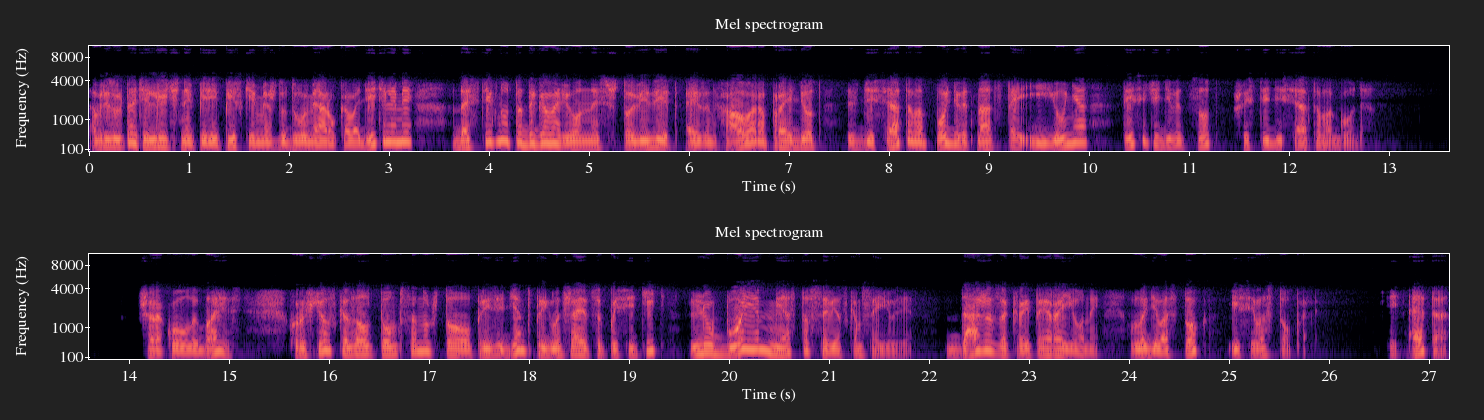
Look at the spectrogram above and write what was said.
В результате личной переписки между двумя руководителями достигнута договоренность, что визит Эйзенхауэра пройдет с 10 по 19 июня 1960 года. Широко улыбаясь, Хрущев сказал Томпсону, что президент приглашается посетить любое место в Советском Союзе, даже закрытые районы Владивосток и Севастополь. И это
